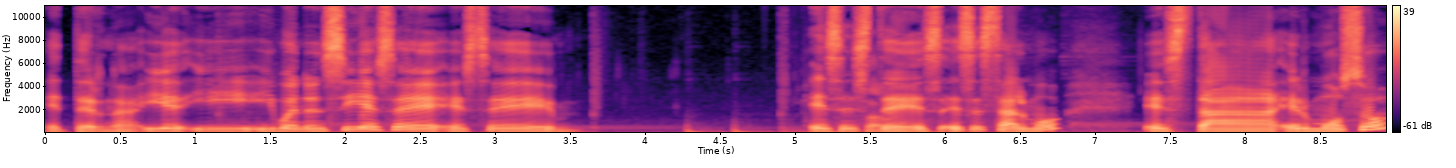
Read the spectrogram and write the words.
eterna. Y, y, bueno, en sí ese, ese, es este, ese salmo está hermoso,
